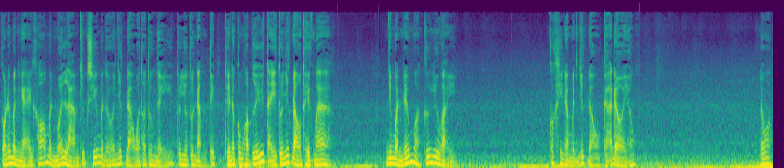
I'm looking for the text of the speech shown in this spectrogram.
Còn nếu mình ngại khó, mình mới làm chút xíu, mình thôi, nhức đầu thôi, tôi nghĩ tôi vô tôi nằm tiếp thì nó cũng hợp lý, tại vì tôi nhức đầu thiệt mà. Nhưng mà nếu mà cứ như vậy, có khi nào mình nhức đầu cả đời không? Đúng không?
